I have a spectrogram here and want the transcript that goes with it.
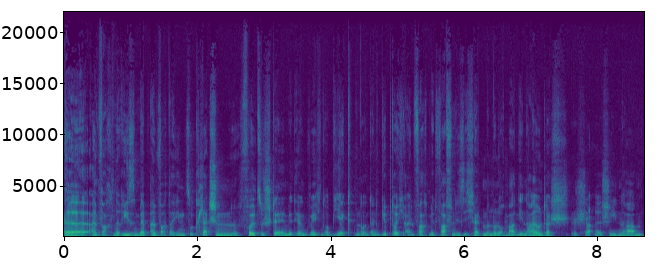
äh, einfach eine riesen Map einfach dahin zu klatschen, vollzustellen mit irgendwelchen Objekten und dann gibt euch einfach mit Waffen, die sich halt nur noch marginal unterschieden haben.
